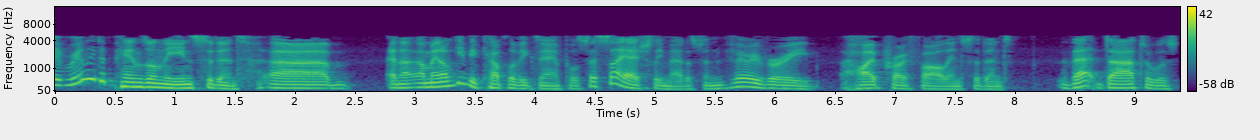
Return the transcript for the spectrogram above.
it really depends on the incident. Um, and I, I, mean, I'll give you a couple of examples. So, say Ashley Madison, very, very high profile incident. that data was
